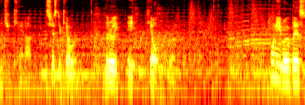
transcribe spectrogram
that you cannot. It's just a kill room. Literally a kill room. 20 rupees.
